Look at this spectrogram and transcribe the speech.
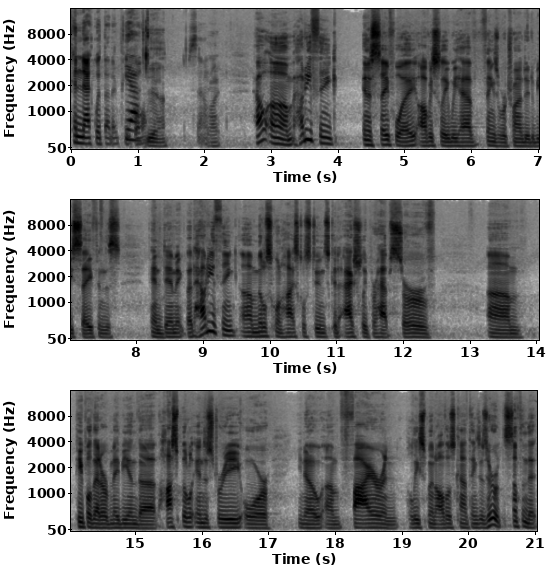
connect with other people. Yeah. people. Yeah. So. Right. How, um, how do you think, in a safe way, obviously we have things we're trying to do to be safe in this pandemic, but how do you think um, middle school and high school students could actually perhaps serve um, people that are maybe in the hospital industry or, you know, um, fire and policemen, all those kind of things? Is there something that,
